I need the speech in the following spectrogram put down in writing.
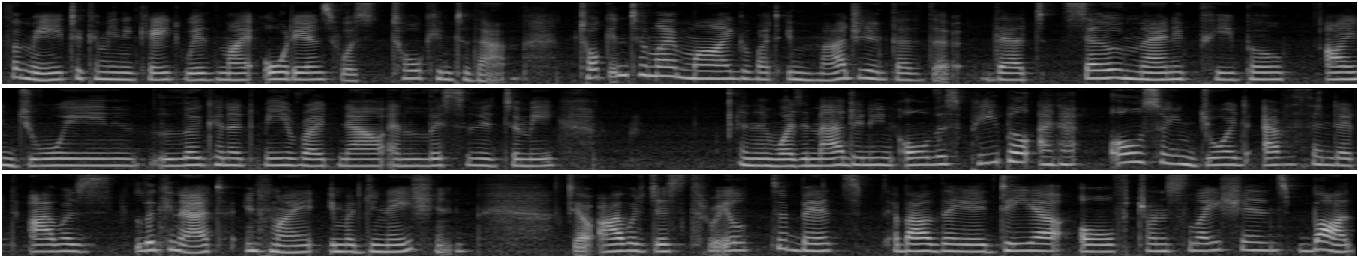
for me to communicate with my audience was talking to them, talking to my mic, but imagining that that so many people are enjoying looking at me right now and listening to me. And I was imagining all these people, and I also enjoyed everything that I was looking at in my imagination. So I was just thrilled to bits about the idea of translations, but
